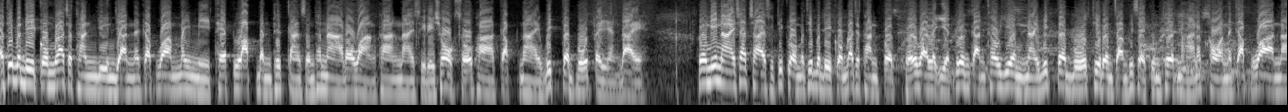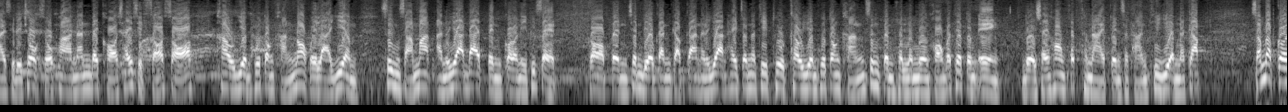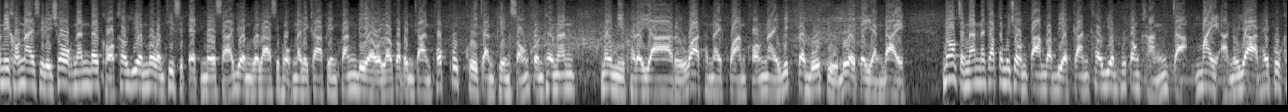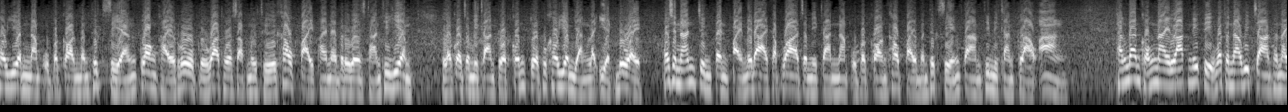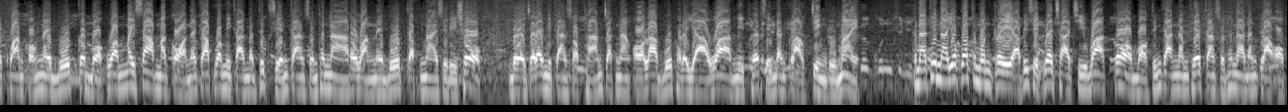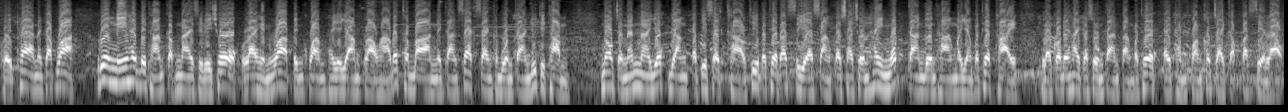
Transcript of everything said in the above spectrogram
อธิบดีกรมราชทัณฑ์ยืนยันนะครับว่าไม่มีเทปลับบันทึกการสนทนาระหว่างทางนายสิริโชคโสภากับนายวิกเตอร์บูธแต่อย่างใด เรื่องนี้นายชาติชายสุทธิกรมอธิบดีกรมราชทัณฑ์เปิดเผยรายละเอียดเรื่องการเข้าเยี่ยมนายวิกเตอร์บูธที่เรือนจำพิเศษกรุงเทพมหานครนะครับว่านายสิริโชคโสภานั้นได้ขอใช้สิทธิ์สสเข้าเยี่ยมผู้ต้องขังนอกเวลาเยี่ยม ซึ่งสามารถอนุญาตได้เป็นกรณีพิเศษ ก็เป็นเช่นเดียวกันกับการอนุญาตให้เจ้าหน้าที่ทูตเข้าเยี่ยมผู้ต้องขัง ซึ่งเป็นพลเมืองของประเทศตนเอง โดยใช้ห้องพบทนายเป็นสถานที่เยี่ยมนะครับสำหรับกรณีของนายสิริโชคนั้นได้ขอเข้าเยี่ยมเมื่อวันที่ 11 เมษายนเวลา 16 นาฬิกาเพียงครั้งเดียว แล้วก็เป็นการพบพูดคุยกันเพียง 2 คนเท่านั้น ไม่มีภรรยาหรือว่าทนายความของนายวิกเตอร์บูธอยู่ด้วยแต่อย่างใด นอกจากนั้นนะครับท่านผู้ชมตามระเบียบการเข้าเยี่ยมผู้ต้องขัง จะไม่อนุญาตให้ผู้เข้าเยี่ยมนำอุปกรณ์บันทึกเสียง กล้องถ่ายรูป หรือว่าโทรศัพท์มือถือเข้าไปภายในบริเวณสถานที่เยี่ยม แล้วก็จะมีการตรวจค้นตัวผู้เข้าเยี่ยมอย่างละเอียดด้วย เพราะฉะนั้นจึงเป็นไปไม่ได้ครับว่าจะมีการนำอุปกรณ์เข้าไปบันทึกเสียงตามที่มีการกล่าวอ้าง ทางด้านของนายลักษณ์นิติวัฒนาวิจารณ์ทนายความของนายบูธก็บอกว่าไม่ทราบมาก่อนนะครับ ว่ามีการบันทึกเสียงการสนทนาระหว่างนายบูธกับนายสิริโชค โดยจะได้มีการสอบถามจากนางออล่าบูธภรรยาว่ามีเทปเสียงดังกล่าวจริงหรือไม่ ขณะที่นายกรัฐมนตรีอภิสิทธิ์เวชชาชีวะก็บอกถึงการนำเทปการสนทนาดังกล่าวออกเผยแพร่นะครับว่า เรื่องนี้ให้ไปถามกับนายสิริโชค และเห็นว่าเป็นความพยายามกล่าวหารัฐบาลในการแทรกแซงกระบวนการยุติธรรม นอกจากนั้นนายกยังปฏิเสธข่าวที่ประเทศรัสเซียสั่งประชาชนให้งดการเดินทางมายังประเทศไทย แล้วก็ได้ให้กระทรวงการต่างประเทศไปทำความเข้าใจกับรัสเซียแล้ว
